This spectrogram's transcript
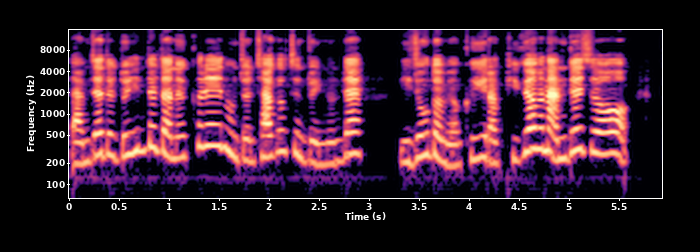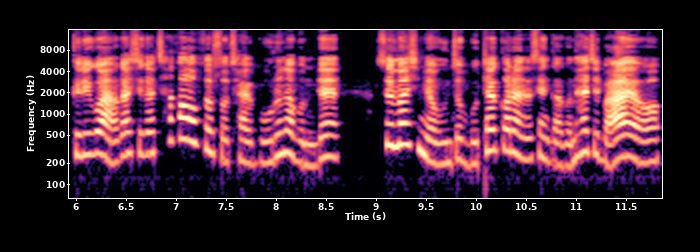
남자들도 힘들다는 크레인 운전 자격증도 있는데 이 정도면 그이랑 비교하면 안 되죠. 그리고 아가씨가 차가 없어서 잘 모르나 본데 술 마시면 운전 못할 거라는 생각은 하지 마요.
